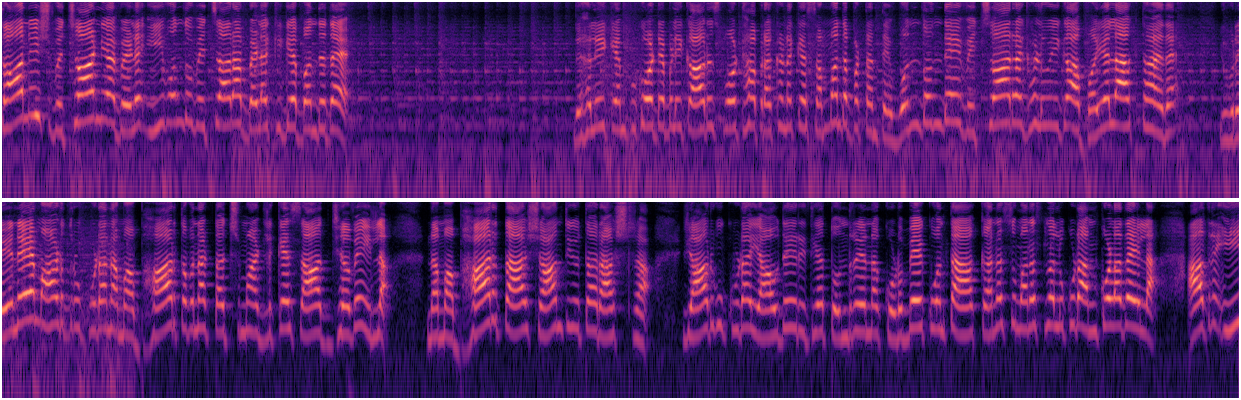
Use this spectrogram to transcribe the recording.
ದಾನಿಶ್ ವಿಚಾರಣೆಯ ವೇಳೆ ಈ ಒಂದು ವಿಚಾರ ಬೆಳಕಿಗೆ ಬಂದಿದೆ. ದೆಹಲಿ ಕೆಂಪುಕೋಟೆ ಬಳಿ ಕಾರು ಸ್ಫೋಟ ಪ್ರಕರಣಕ್ಕೆ ಸಂಬಂಧಪಟ್ಟಂತೆ ಒಂದೊಂದೇ ವಿಚಾರಗಳು ಈಗ ಬಯಲಾಗ್ತಾ ಇದೆ. ಇವರೇನೇ ಮಾಡಿದ್ರು ಕೂಡ ನಮ್ಮ ಭಾರತವನ್ನ ಟಚ್ ಮಾಡಲಿಕ್ಕೆ ಸಾಧ್ಯವೇ ಇಲ್ಲ. ನಮ್ಮ ಭಾರತ ಶಾಂತಿಯುತ ರಾಷ್ಟ್ರ. ಯಾರಿಗೂ ಕೂಡ ಯಾವುದೇ ರೀತಿಯ ತೊಂದರೆಯನ್ನು ಕೊಡಬೇಕು ಅಂತ ಕನಸು ಮನಸ್ಸಿನಲ್ಲೂ ಕೂಡ ಅನ್ಕೊಳ್ಳೋದೇ ಇಲ್ಲ. ಆದರೆ ಈ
